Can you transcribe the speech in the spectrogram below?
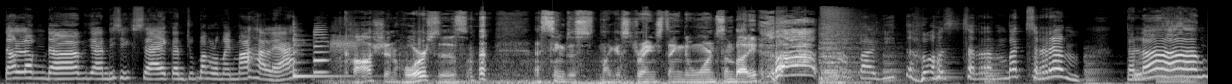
tolong dong Jangan disiksa. Ikan cupang lumayan mahal ya. Caution horses. that seems like a strange thing to warn somebody. Ah! Apa gitu? Serem banget serem. Tolong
